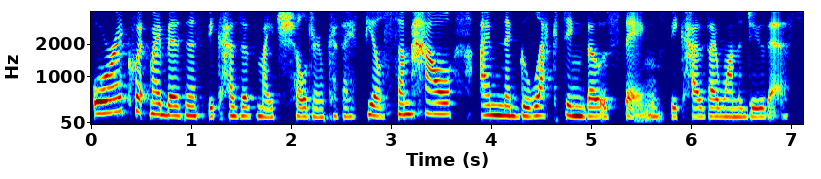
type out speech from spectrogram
or I quit my business because of my children, because I feel somehow I'm neglecting those things because I want to do this.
